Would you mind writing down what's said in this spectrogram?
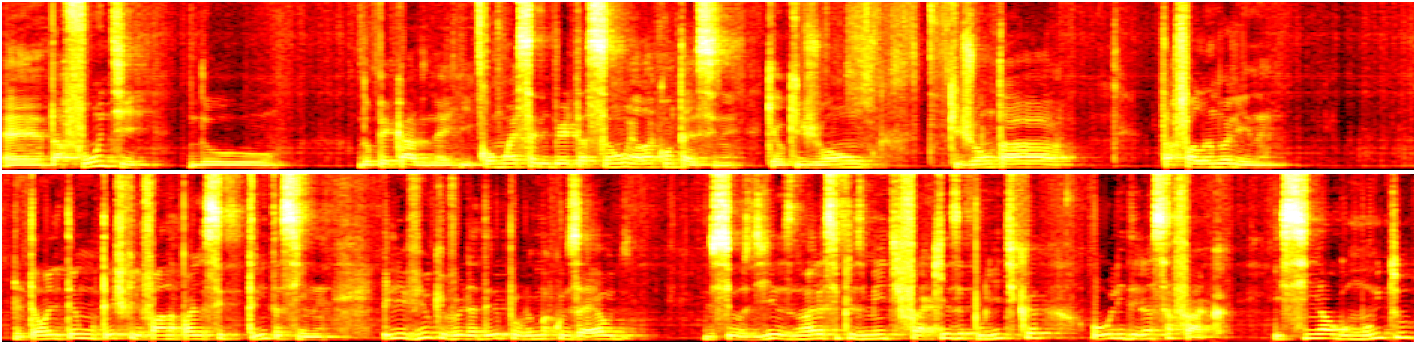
é, da fonte do, do pecado, né? E como essa libertação ela acontece, né? Que é o que João que João tá tá falando ali, né? Então ele tem um texto que ele fala na página 130 assim, né? Ele viu que o verdadeiro problema com Israel de seus dias não era simplesmente fraqueza política ou liderança fraca, e sim algo muito,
